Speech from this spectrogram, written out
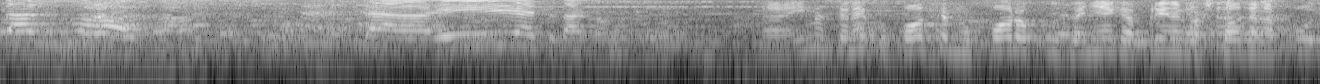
Sandra Ross. Da, i eto tako. E, imate neku posebnu poruku za njega prije nego što ode na put?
